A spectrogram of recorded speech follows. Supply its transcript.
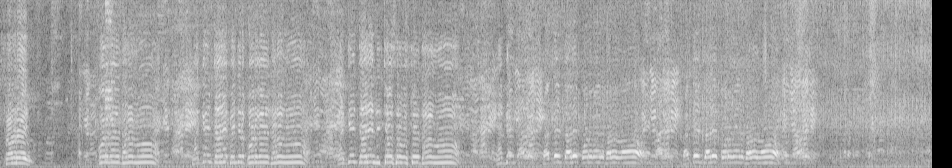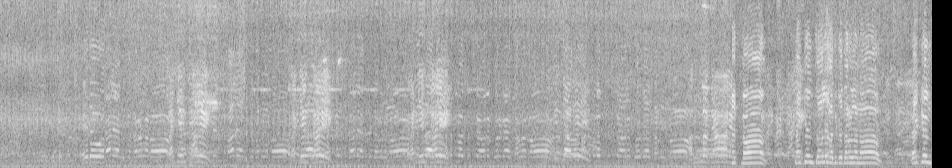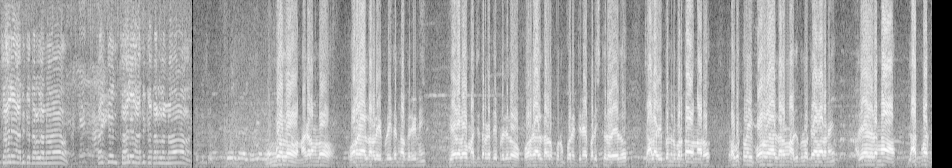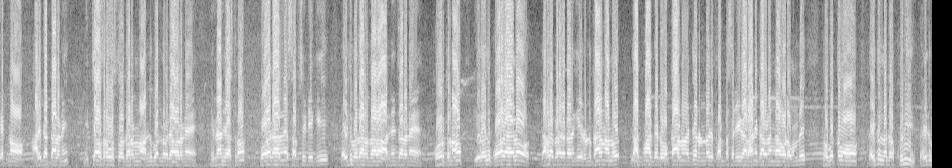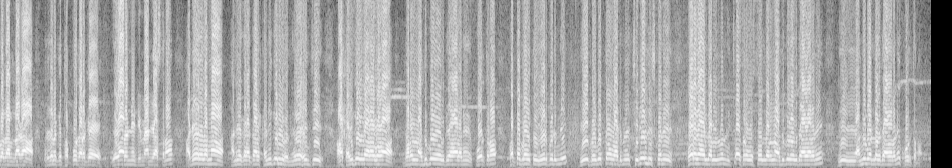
సోదరి కూరగాయల ధరలను తగ్గించాలి పెంచిన కూరగాయల ధరలను తగ్గించాలి నిత్యావసర వస్తువుల ధరలను తగ్గి- తగ్గించాలి కూరగాయల ధరలను తగ్గించాలి కూరగాయల ధరలను తగ్గించాలి. తగ్గించాలి. తగ్గించాలి తగ్గించాలి అధిక ధరలను తగ్గించాలి అధిక ధరలను తగ్గించాలి అధిక ధరలను ఒంగోలు నగరంలో కూరగాయల ధరలు విపరీతంగా పెరిగినాయి. పేదలు మధ్యతరగతి ప్రజలు కూరగాయల ధరలు కొనుక్కొని తినే పరిస్థితులు లేదు. చాలా ఇబ్బందులు పడతా ఉన్నారు. ప్రభుత్వం ఈ కూరగాయల ధరలను అదుపులో తేవాలని అదేవిధంగా బ్లాక్ మార్కెట్ను అరికట్టాలని నిత్యావసర వస్తువుల ధరలను అందుబాటులోకి తేవాలని డిమాండ్ చేస్తున్నాం. కూరగాయలని సబ్సిడీకి రైతు బజార్ ద్వారా అందించాలని కోరుతున్నాం. ఈరోజు కూరగాయలు ధరలు పెరగడానికి రెండు కారణాలు. బ్లాక్ మార్కెట్ ఒక కారణం అయితే రెండోది పంట సరిగా రాని కారణంగా కూడా ఉంది. ప్రభుత్వం రైతుల దగ్గర కొని రైతు బజార్ల దాకా ప్రజలకి తక్కువ ధరకే ఇవ్వాలని డిమాండ్ చేస్తున్నాం. అదేవిధంగా అనేక రకాల తనిఖీలు నిర్వహించి ఆ తనిఖీల ద్వారా కూడా ధరలను అదుపులోకి తేవాలని కోరుతున్నాం. కొత్త ప్రభుత్వం ఏర్పడింది. ఈ ప్రభుత్వం వాటి మీద చర్యలు తీసుకొని కూరగాయల ధరలను నిత్యావసర వస్తువుల ధరలను అదుపులోకి తేవాలని అందుబాటులోకి తేవాలని కోరుతున్నాం.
